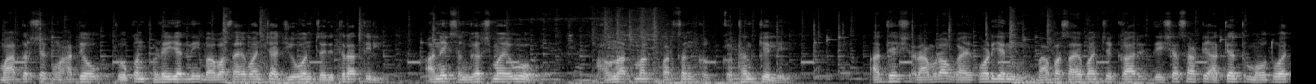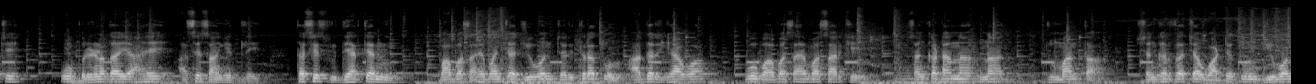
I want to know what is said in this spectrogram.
मार्गदर्शक महादेव चोकनफळे यांनी बाबासाहेबांच्या जीवन चरित्रातील अनेक संघर्षमय व भावनात्मक प्रसंग क- कथन केले. अध्यक्ष रामराव गायकवाड यांनी बाबासाहेबांचे कार्य देशासाठी अत्यंत महत्त्वाचे व प्रेरणादायी आहे असे सांगितले. तसेच विद्यार्थ्यांनी बाबासाहेबांच्या जीवन चरित्रातून आदर घ्यावा व बाबासाहेबांसारखे संकटांना न जुमानता संघर्षाच्या वाटेतून जीवन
